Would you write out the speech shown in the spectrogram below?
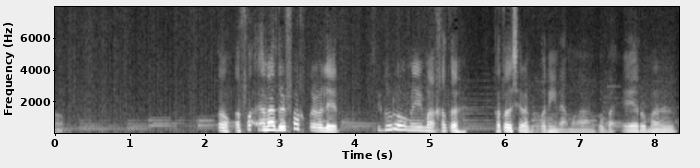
Oh. So, another factor ulit siguro may mga kata, kata sinabi ko kanina, mga babaero, mga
